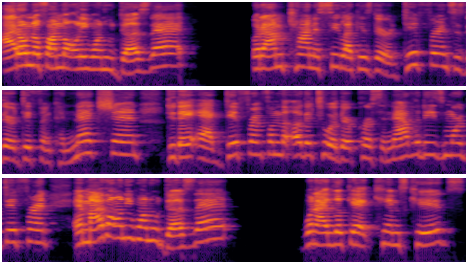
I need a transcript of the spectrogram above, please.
I don't know if I'm the only one who does that, but I'm trying to see like, is there a difference? Is there a different connection? Do they act different from the other two? Are their personalities more different? Am I the only one who does that when I look at Kim's kids?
